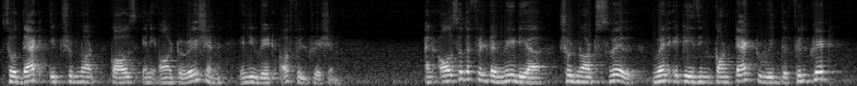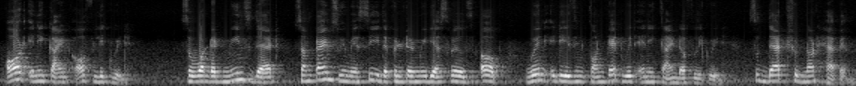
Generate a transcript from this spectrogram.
so that it should not cause any alteration in the rate of filtration. And also the filter media should not swell when it is in contact with the filtrate or any kind of liquid. So what that means that sometimes we may see the filter media swells up when it is in contact with any kind of liquid. So that should not happen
